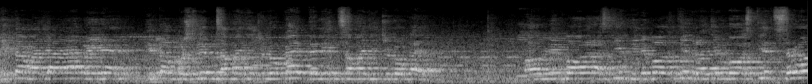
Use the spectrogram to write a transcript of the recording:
तिथं माझ्या आया बहिणी आहेत. तिथं मुस्लिम समाजाचे लोक आहेत दलित समाजाचे लोक आहेत. पावली पाव असतील असतील राजनभाऊ असतील सर्व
